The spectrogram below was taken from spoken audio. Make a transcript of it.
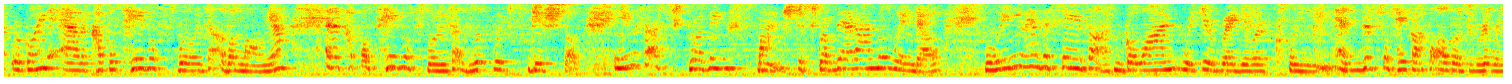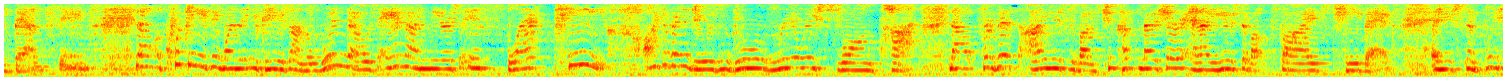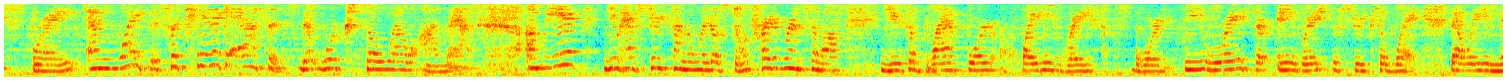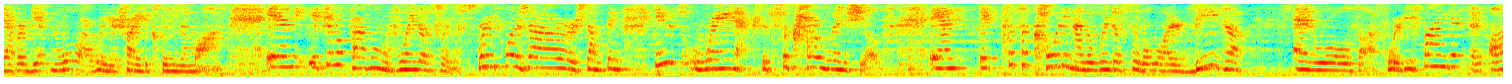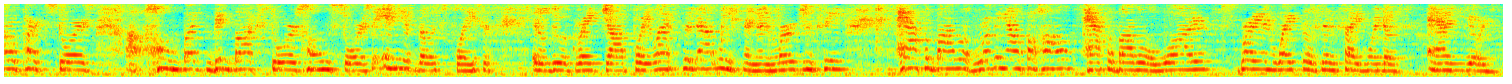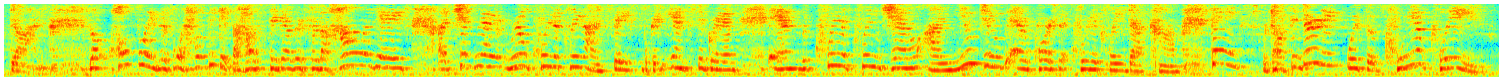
That, we're going to add a couple tablespoons of ammonia and a couple tablespoons of liquid dish soap. Use a scrubbing sponge to scrub that on the window. When you have the stains off, go on with your regular cleaning. And this will take off all those really bad stains. Now, a quick and easy one that you can use on the windows and on mirrors is black tea. All you're going to do is brew a really strong pot. Now, for this, I used about a two cup measure and I used about five tea bags. And you simply spray and wipe. It's the tannic acid that works so well on that. Um, if you have streaks on the windows, don't try to rinse them off. Use a blackboard or white erase board, erase or and erase the streaks away. That way you never get more when you're trying to clean them off. And if you have a problem with windows where the sprinklers are or something, use Rain-X. It's for car windshields. And it puts a coating on the window so the water beads up and rolls off. Where do you find it? At auto parts stores, uh, home, big box stores, home stores, any of those places. It'll do a great job for you. Last but not least, in an emergency, half a bottle of rubbing alcohol, half a bottle of water, spray and wipe those inside windows, and you're done. So hopefully this will help you get the house together for the holidays. Uh, check me out at Real Queen of Clean on Facebook and Instagram, and the Queen of Clean channel on YouTube, and of course at queenofclean.com. Thanks talking dirty with the Queen of Clean.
